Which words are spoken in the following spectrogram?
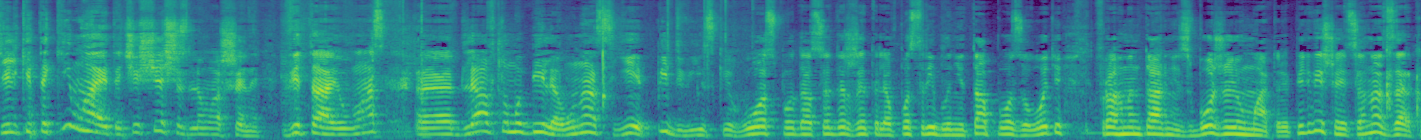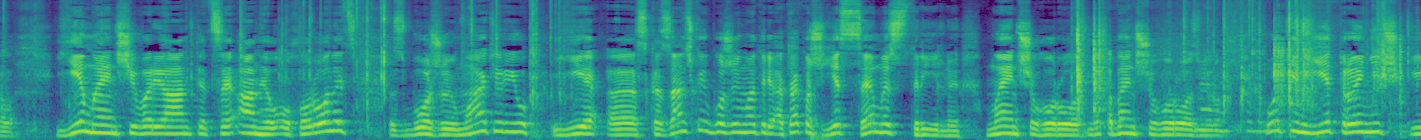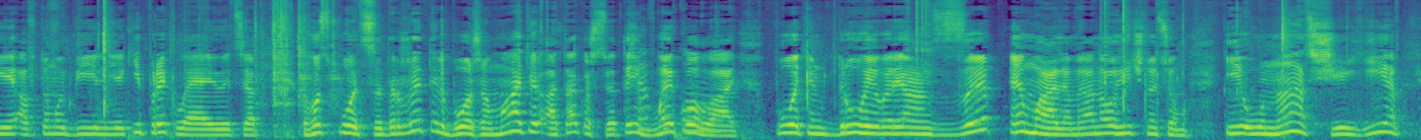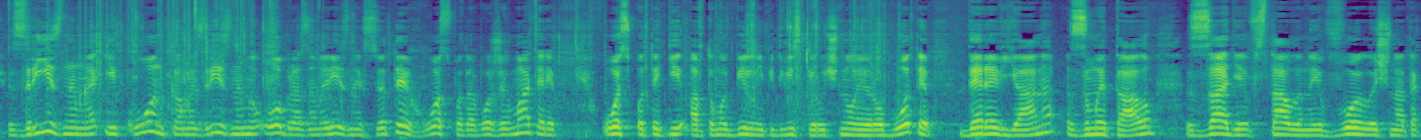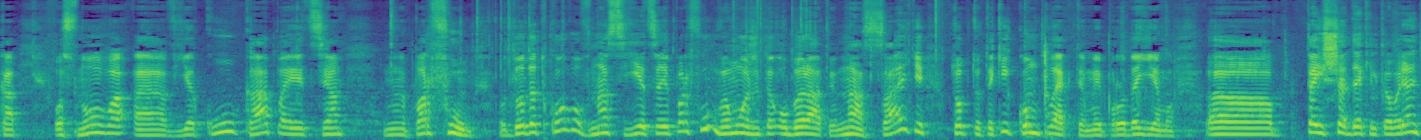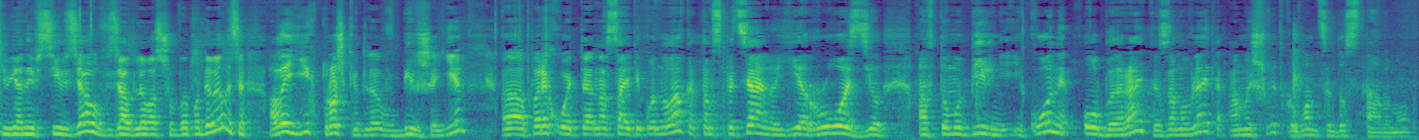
Тільки такі маєте, чи ще щось для машини? Вітаю вас. Е, Для автомобіля у нас є підвіски Господа, Вседержителя в посрібленні та по золоті, фрагментарні з Божою матір'ю. Підвішується на дзеркало. Є менші варіанти: це ангел-охоронець з Божою матір'ю, є е, з Казанською Божою матір'ю, а також є семистрільною меншого розміру, меншого розміру. Потім є тройнічки автомобільні, які приклеюються. Господь Вседержитель, Божа матір, а також святий Миколай. Потім другий варіант з емалями, аналогічно цьому. І у нас ще є з різними іконками, з різними образами різних святих Господа Божої Матері. Ось отакі автомобільні підвіски ручної роботи, дерев'яна з металом. Ззаді вставлений войлочна така основа, е, в яку капається парфум. Додатково в нас є цей парфум. Ви можете обирати на сайті. Тобто такі комплекти ми продаємо. Е, та й ще декілька варіантів. Я не всі взяв. Взяв для вас, щоб ви подивилися, але їх трошки для більше є. Е, Переходьте на сайт Іконна Лавка, там спеціально є розділ автомобільні ікони. Обирайте, замовляйте, а ми швидко вам це доставимо.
